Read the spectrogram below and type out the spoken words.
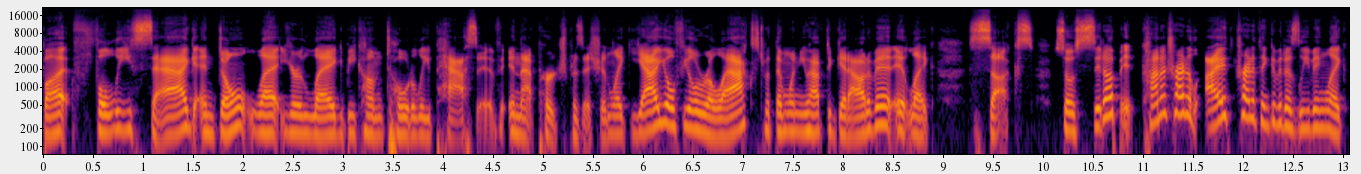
butt fully sag and don't let your leg become totally passive in that perch position. Like, yeah, you'll feel relaxed, but then when you have to get out of it, it like sucks. So sit up, it kind of try to, I try to think of it as leaving like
